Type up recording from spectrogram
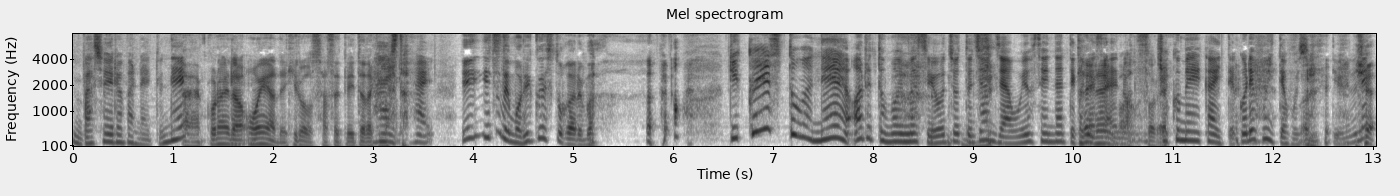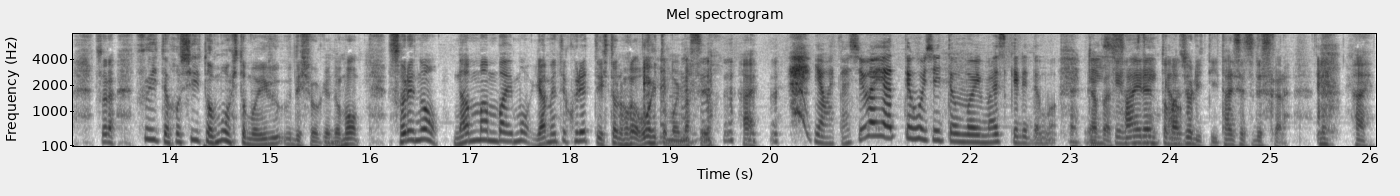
場所選ばないとね。この間オンエアで披露させていただきました。はい、はい、いいつでもリクエストがあれば。あリクエストはねあると思いますよ。ちょっとじゃんじゃんお寄せになってくださいの。曲名書いてこれ吹いてほしいっていうのね それは吹いてほしいと思う人もいるでしょうけどもそれの何万倍もやめてくれっていう人の方が多いと思いますよ。はいいや私はやってほしいと思いますけれどもやっぱりサイレントマジョリティ大切ですからねはい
